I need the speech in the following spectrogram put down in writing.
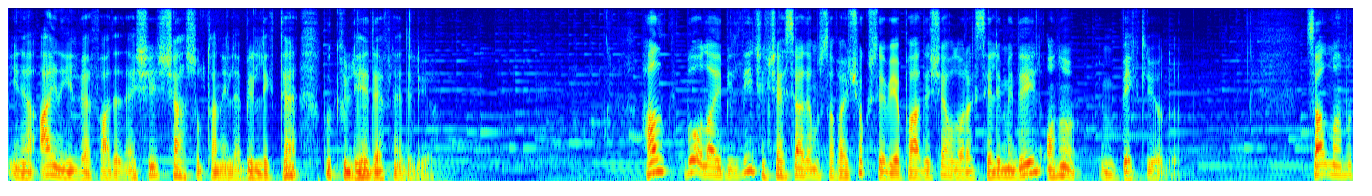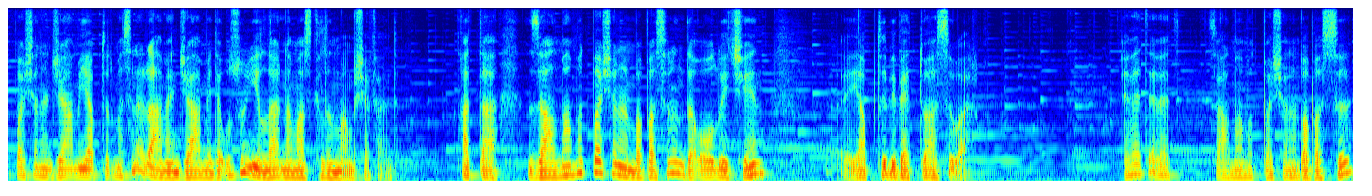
Yine aynı yıl vefat eden eşi Şah Sultan ile birlikte bu külliye defnediliyor. Halk bu olayı bildiği için Şehzade Mustafa'yı çok seviyor. Padişah olarak Selim'i değil onu bekliyordu. Sal Mahmut Paşa'nın cami yaptırmasına rağmen camide uzun yıllar namaz kılınmamış efendim. Hatta Zal Mahmut Paşa'nın babasının da oğlu için e, yaptığı bir bedduası var. Evet evet Zal Mahmut Paşa'nın babası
